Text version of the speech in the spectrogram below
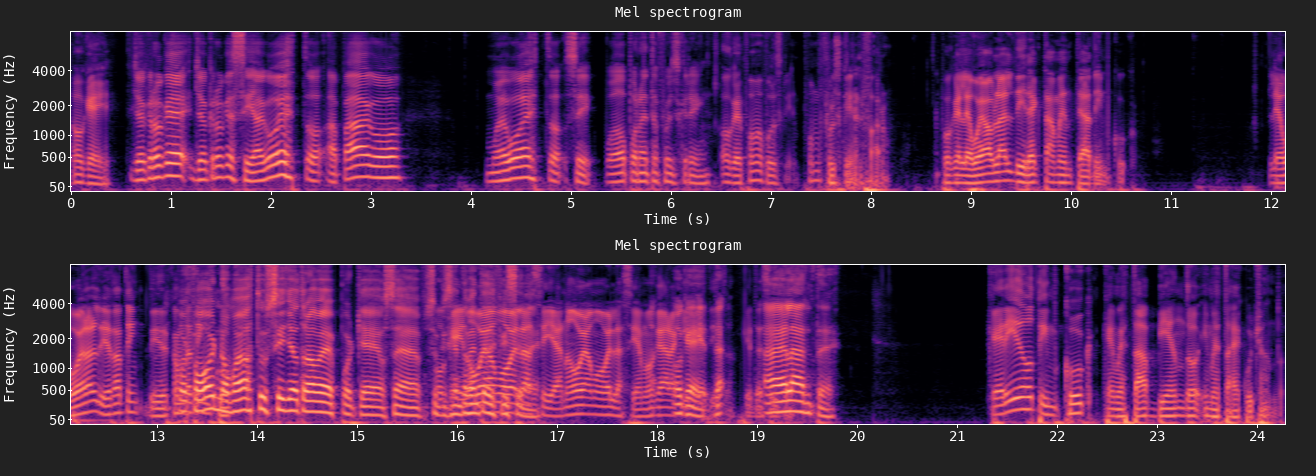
ok. Yo creo que, yo creo que si hago esto, apago, muevo esto, sí, puedo ponerte full screen. Ok, ponme full screen. Ponme full screen el faro. Porque le voy a hablar directamente a Tim Cook. Le voy a hablar directa a Tim- directamente Por a favor, no muevas tu silla otra vez porque, o sea, Ok, no suficientemente voy a mover difícil. la silla, no voy a mover la silla. Me voy a quedar aquí quietito. Adelante. Querido Tim Cook que me estás viendo y me estás escuchando.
